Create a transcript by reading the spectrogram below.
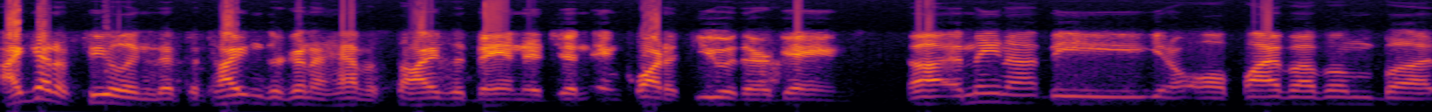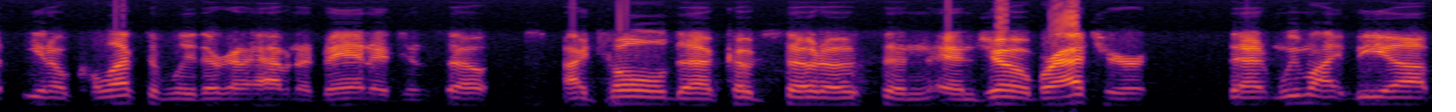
I got a feeling that the Titans are going to have a size advantage in, in quite a few of their games. Uh, it may not be, you know, all five of them, but you know, collectively they're going to have an advantage. And so I told uh, Coach Sotos and, and Joe Bratcher that we might be up,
